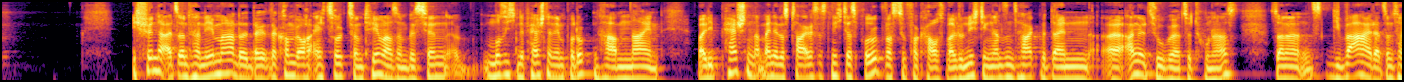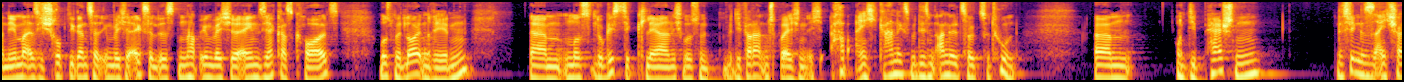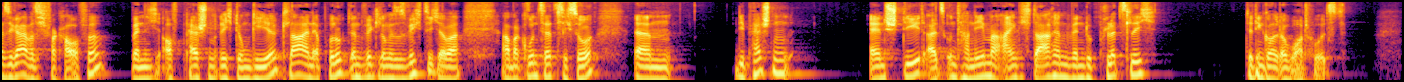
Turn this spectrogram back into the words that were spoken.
ich finde, als Unternehmer, da, da, kommen wir auch eigentlich zurück zum Thema so ein bisschen, muss ich eine Passion in den Produkten haben? Nein. Weil die Passion am Ende des Tages ist nicht das Produkt, was du verkaufst, weil du nicht den ganzen Tag mit deinen äh, Angelzubehör zu tun hast, sondern die Wahrheit als Unternehmer ist, ich schrub die ganze Zeit irgendwelche Excel-Listen, habe irgendwelche AMC Hackers Calls, muss mit Leuten reden, ähm, muss Logistik klären, ich muss mit, mit Lieferanten sprechen. Ich habe eigentlich gar nichts mit diesem Angelzeug zu tun. Ähm, und die Passion, deswegen ist es eigentlich scheißegal, was ich verkaufe wenn ich auf Passion-Richtung gehe. Klar, in der Produktentwicklung ist es wichtig, aber, aber grundsätzlich so. Ähm, die Passion entsteht als Unternehmer eigentlich darin, wenn du plötzlich dir den Gold Award holst.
